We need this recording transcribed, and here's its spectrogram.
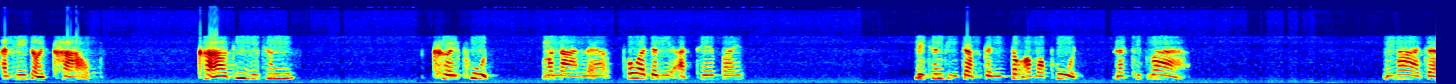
อันนี้หน่อยข่าว ข่าวที่ดิฉันเคยพูดมานานแล้ว เพราะว่าจะมีอัดเทปไว้ดิฉันจึงจำเป็นต้องเอามาพูด และคิดว่า น่าจะ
